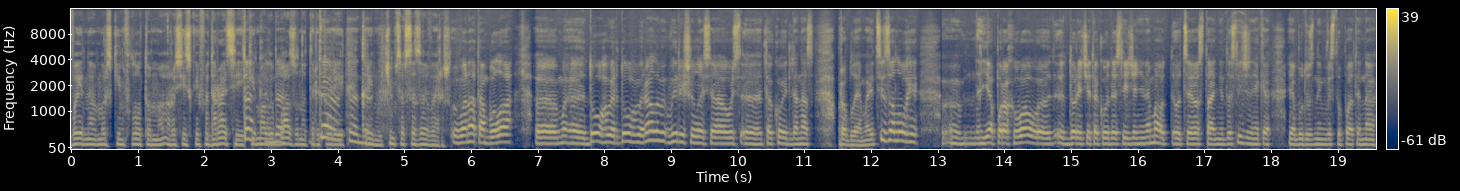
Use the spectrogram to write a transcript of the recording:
воєнно-морським флотом Російської Федерації, які Так, мали да. базу на території Да, да, да. Криму. Чим це все завершило? Вона там була е, е, договір, договір, але вирішилася ось такою для нас проблемою. Ці залоги я порахував. До речі, такого дослідження немає. От це останнє дослідження, яке я буду з ним виступати на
